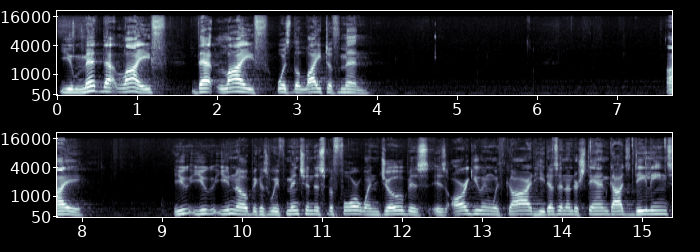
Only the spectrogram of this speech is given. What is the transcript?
you met that life, that life was the light of men. I, you, you, you know, because we've mentioned this before, when Job is, is arguing with God, he doesn't understand God's dealings,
